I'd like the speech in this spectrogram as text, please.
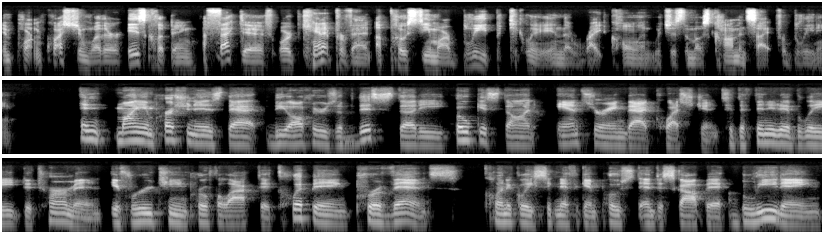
important question whether is clipping effective or can it prevent a post-EMR bleed, particularly in the right colon, which is the most common site for bleeding. And my impression is that the authors of this study focused on answering that question to definitively determine if routine prophylactic clipping prevents clinically significant post endoscopic bleeding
